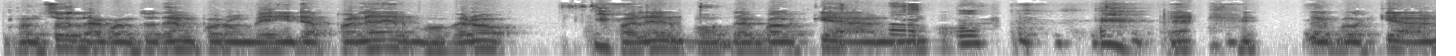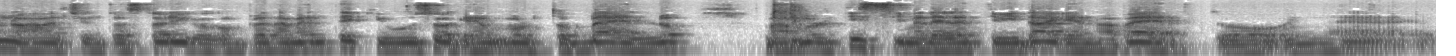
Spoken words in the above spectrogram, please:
non so da quanto tempo non venite a Palermo, però a Palermo da qualche anno, eh, da qualche anno ha il centro storico completamente chiuso, che è molto bello, ma moltissime delle attività che hanno aperto in eh,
